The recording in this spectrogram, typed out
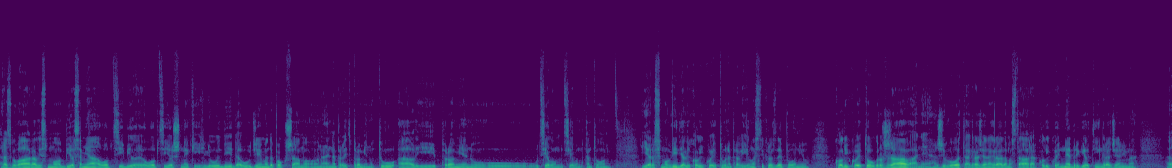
razgovarali smo, bio sam ja u opciji, bilo je u opciji još nekih ljudi da uđemo, da pokušamo onaj, napraviti promjenu tu, ali promjenu u, u cijelom, cijelom kantonu. Jer smo vidjeli koliko je tu nepravilnosti kroz deponiju, koliko je to ugrožavanje života građana grada Mostara, koliko je nebrige o tim građanima, Uh,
